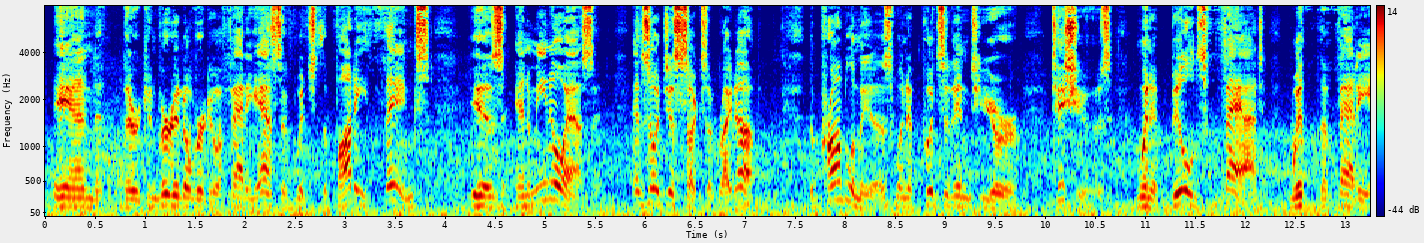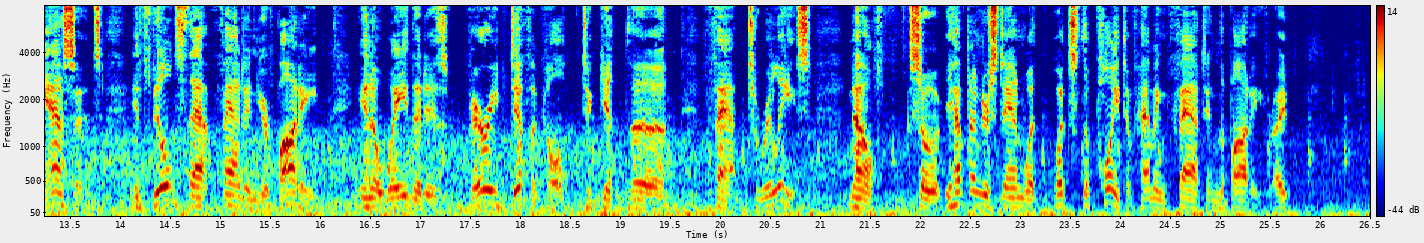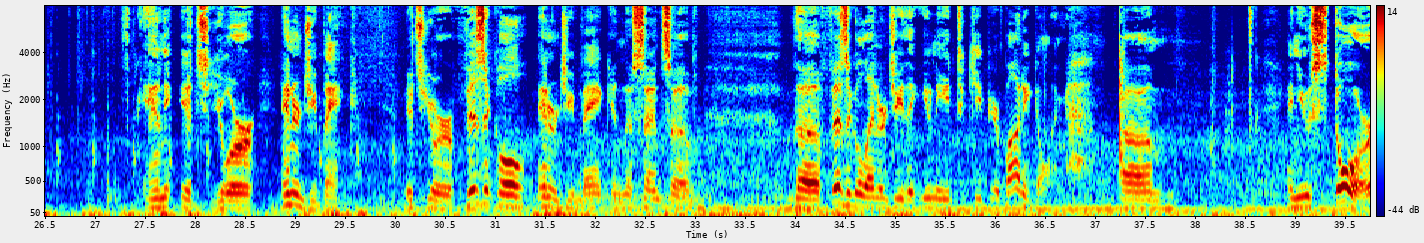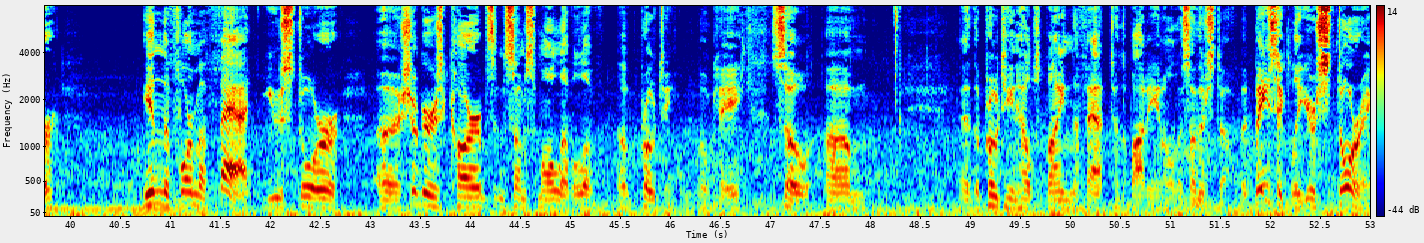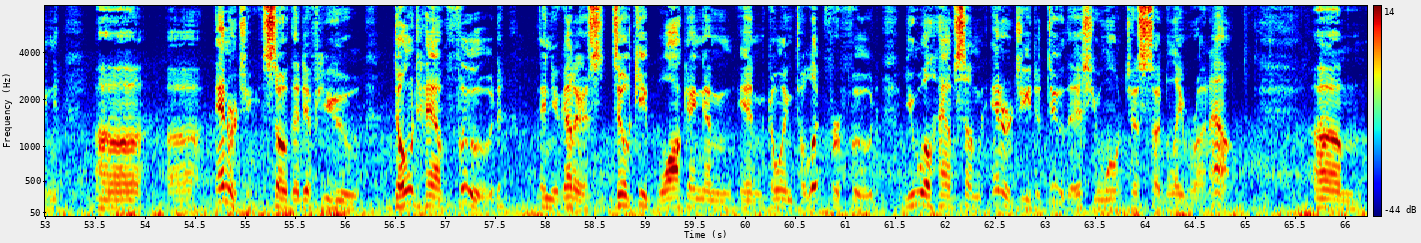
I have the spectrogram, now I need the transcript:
and they're converted over to a fatty acid, which the body thinks is an amino acid, and so it just sucks it right up. The problem is when it puts it into your tissues, when it builds fat with the fatty acids, it builds that fat in your body in a way that is very difficult to get the fat to release. Now, so you have to understand what what's the point of having fat in the body, right? And it's your energy bank. It's your physical energy bank in the sense of the physical energy that you need to keep your body going. Um, and you store in the form of fat, you store uh, sugars, carbs, and some small level of, of protein. Okay, so um, uh, the protein helps bind the fat to the body and all this other stuff. But basically, you're storing uh, uh, energy so that if you don't have food and you got to still keep walking and, and going to look for food, you will have some energy to do this. You won't just suddenly run out. Um,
